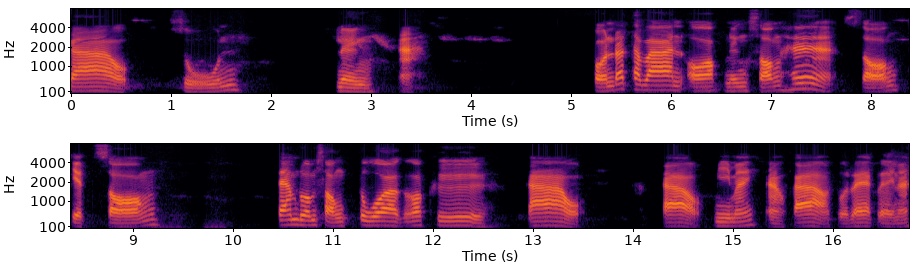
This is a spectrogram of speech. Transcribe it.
เก้าศูนย์หนึ่งอะ ผลรัฐบาลออกหนึ่งสองห้าสองเจ็ดสองแต้มรวมสองตัวก็คือเก้าเก้ามีไหมอ้าวเก้าตัวแรกเลยนะ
